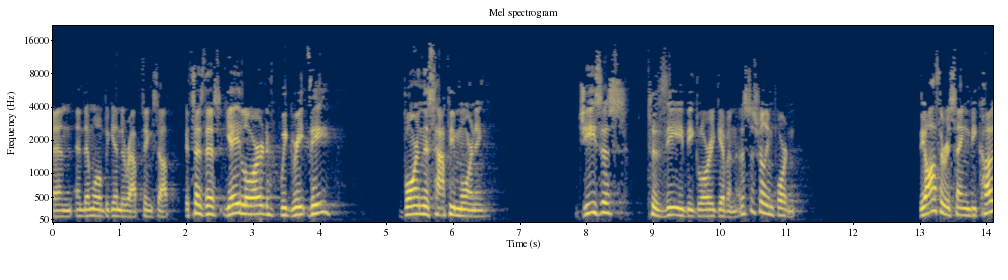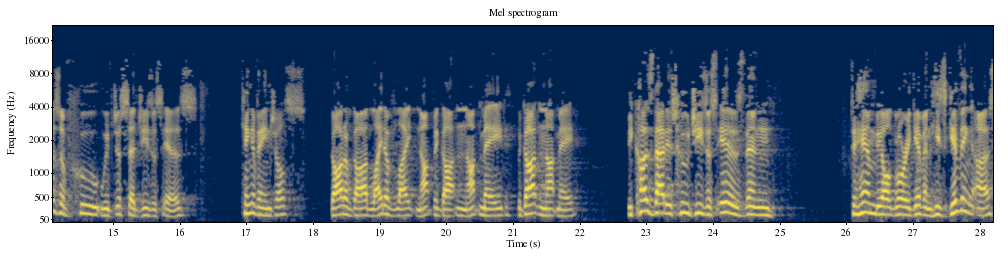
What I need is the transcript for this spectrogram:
and, and then we'll begin to wrap things up. It says this Yea, Lord, we greet thee, born this happy morning. Jesus, to thee be glory given. This is really important. The author is saying, because of who we've just said Jesus is, King of angels, God of God, light of light, not begotten, not made, begotten, not made, because that is who Jesus is, then to him be all glory given. He's giving us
